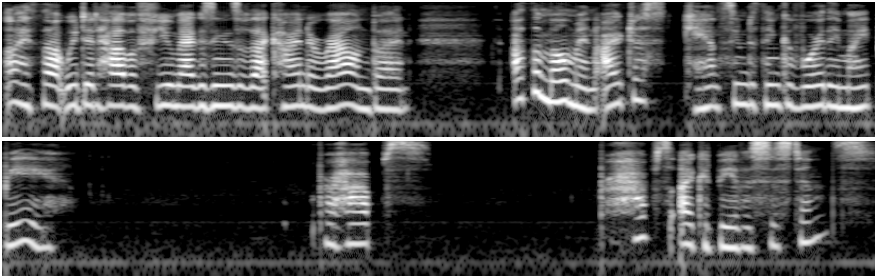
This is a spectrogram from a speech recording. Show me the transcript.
I thought we did have a few magazines of that kind around, but at the moment, I just can't seem to think of where they might be. Perhaps. Perhaps I could be of assistance?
